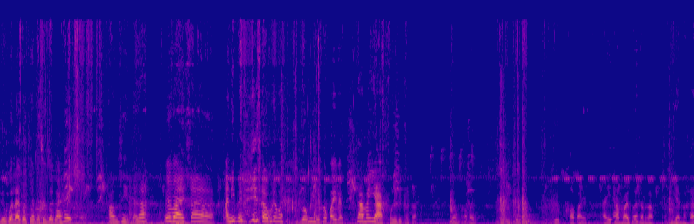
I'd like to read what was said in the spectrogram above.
ลืมกดไลค์กดแชร์กดซับสไครต์ให้ออมสินนะคะบ๊ายบายค่ะ อันนี้เป็นที่ทำให้มันยกมือเข้าไปแบบ ถ้าไม่อยากฝืนก็จะยกเข้าไปลึก เข้าไปนะคะอันนี้ทำไว้เพื่อสำหรับเขียนนะคะ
